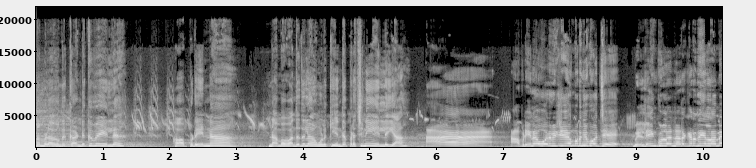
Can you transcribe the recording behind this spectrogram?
நம்மள அவங்க கண்டுக்கவே இல்ல. அப்படின்னா நம்ம வந்ததுல அவங்களுக்கு எந்த பிரச்சனையும் இல்லையா? ஆ, அப்படின்னா ஒரு விஷயம் புரிஞ்சு போச்சு. பில்டிங்குள்ள நடக்கிறது எல்லாமே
